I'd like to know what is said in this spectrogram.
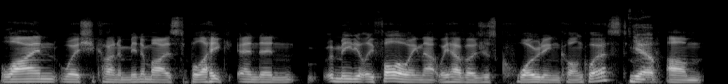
line where she kind of minimized Blake, and then immediately following that, we have her just quoting Conquest. yeah. Um,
